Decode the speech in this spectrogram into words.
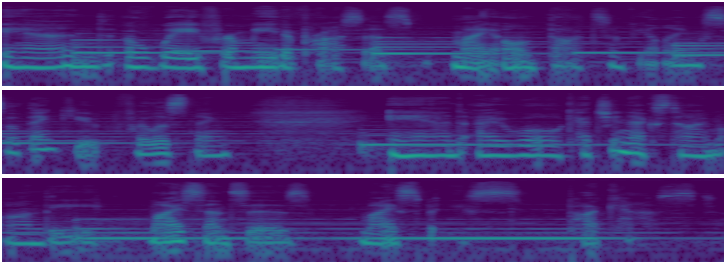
and a way for me to process my own thoughts and feelings. So thank you for listening. And I will catch you next time on the My Senses, My Space podcast.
